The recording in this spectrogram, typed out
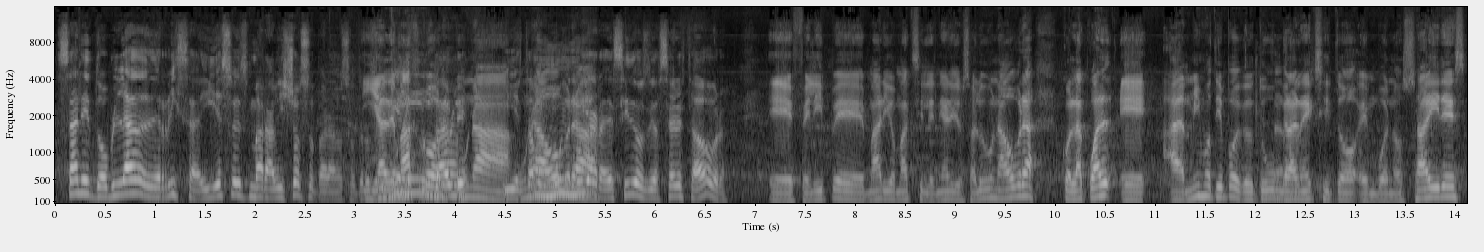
sale doblada de risa, y eso es maravilloso para nosotros. Y además con una- y una estamos muy, muy obra- agradecidos de hacer esta obra. Eh, Felipe, Mario, Maxi Leniari, los saludo. Una obra con la cual, eh, al mismo tiempo que tuvo un gran éxito en Buenos Aires,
